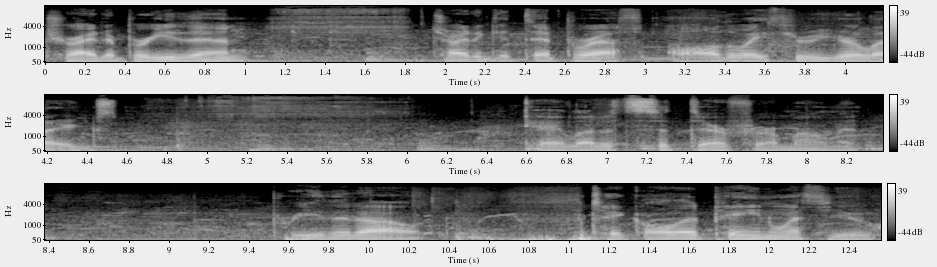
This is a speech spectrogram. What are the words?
try to breathe in try to get that breath all the way through your legs. Okay let it sit there for a moment. Breathe it out. Take all that pain with you.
